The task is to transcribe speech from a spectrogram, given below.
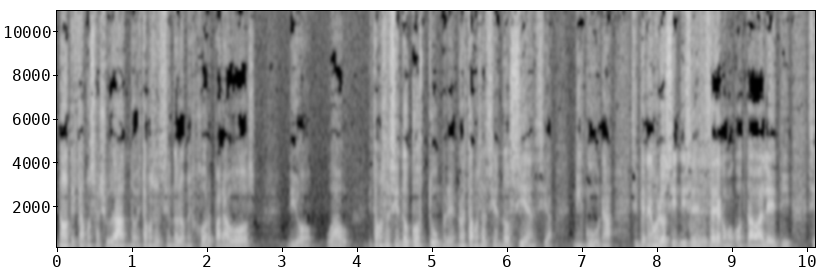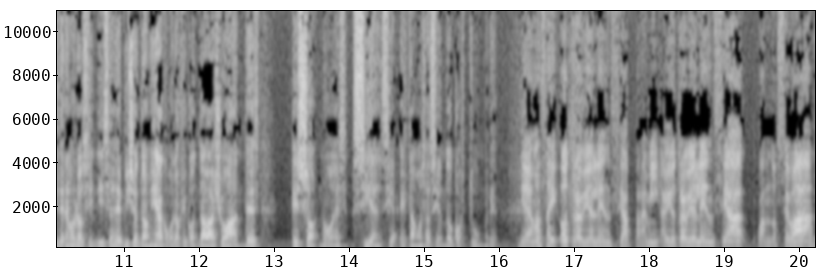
No, te estamos ayudando, estamos haciendo lo mejor para vos. Digo, wow, estamos haciendo costumbre, no estamos haciendo ciencia, ninguna. Si tenemos los índices de cesárea como contaba Leti, si tenemos los índices de episiotomía como los que contaba yo antes, Eso no es ciencia, estamos haciendo costumbre. Y además hay otra violencia, para mí, hay otra violencia cuando se va,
